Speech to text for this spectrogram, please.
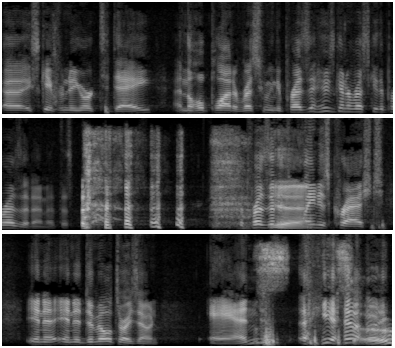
uh, Escape from New York today and the whole plot of rescuing the president, who's going to rescue the president at this point? the president's Yeah. plane has crashed in a in a demilitarized zone. And yeah, So?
